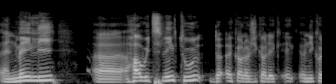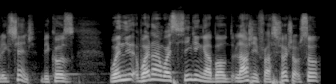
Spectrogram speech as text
and mainly how it's linked to the ecological e unequal exchange. Because when, when I was thinking about large infrastructure, so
